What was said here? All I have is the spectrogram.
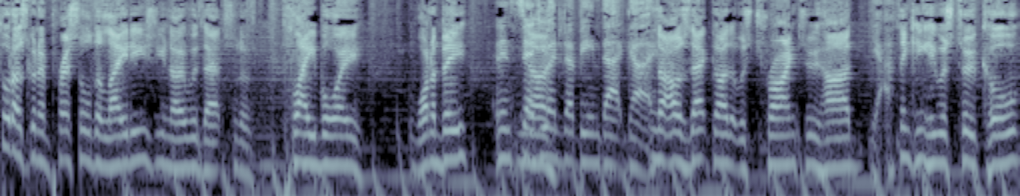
Thought I was going to impress all the ladies, you know, with that sort of playboy wannabe. and instead No. you ended up being that guy. No, I was that guy that was trying too hard. Yeah. Thinking he was too cool.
